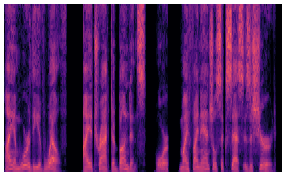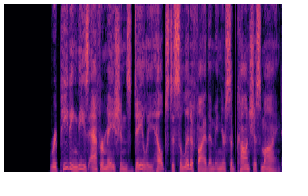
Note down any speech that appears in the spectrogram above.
I am worthy of wealth, I attract abundance, or my financial success is assured. Repeating these affirmations daily helps to solidify them in your subconscious mind,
